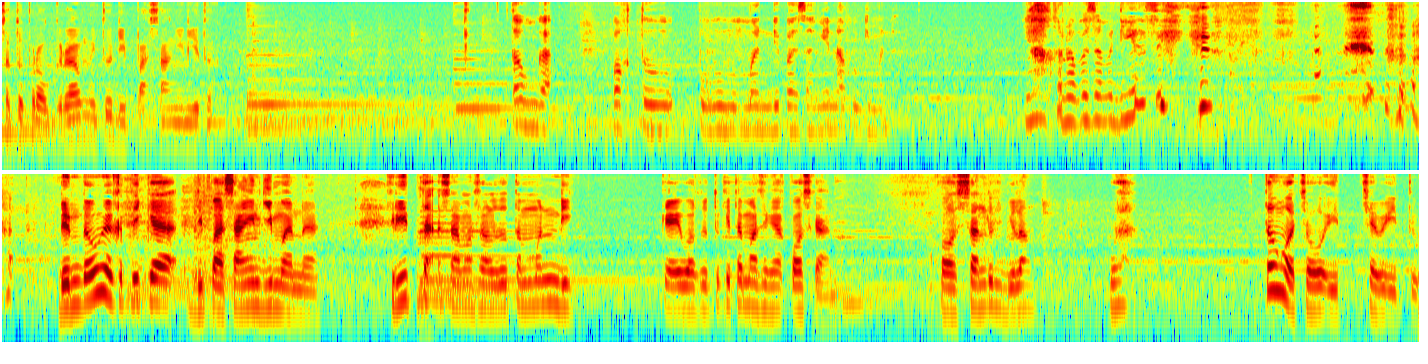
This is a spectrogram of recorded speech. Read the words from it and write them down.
satu program itu dipasangin gitu. Tau nggak waktu pengumuman dipasangin aku gimana? Ya kenapa sama dia sih dan tahu nggak ketika dipasangin gimana? Cerita sama salah satu temen di kayak waktu itu kita masih ngekos kan. Kosan terus bilang wah tau nggak cowok it, cewek itu?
